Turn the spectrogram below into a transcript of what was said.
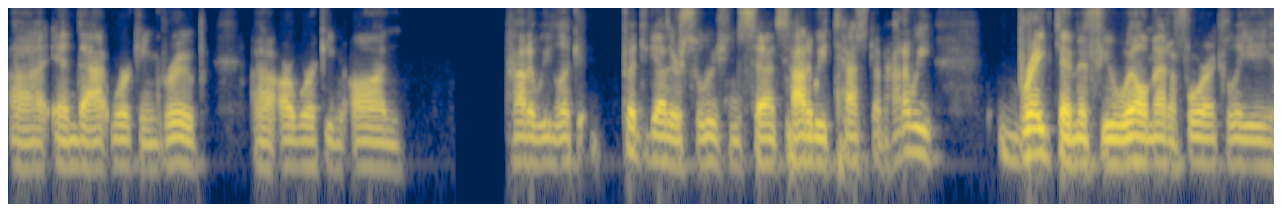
uh, in that working group uh, are working on how do we look at put together solution sets? How do we test them? How do we break them, if you will, metaphorically,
